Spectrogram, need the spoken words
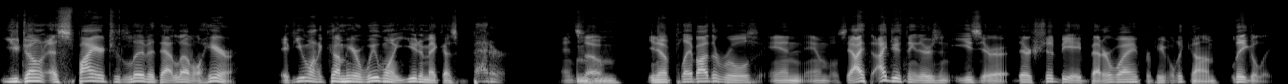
you don't aspire to live at that level here. If you want to come here, we want you to make us better. And so, Mhm. you know, play by the rules and and we'll see. I I do think there's an easier there should be a better way for people to come legally.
